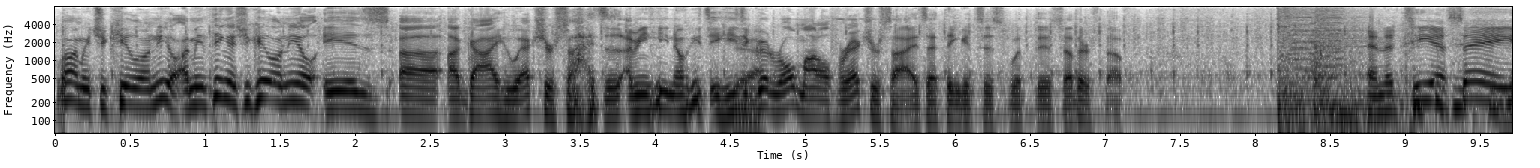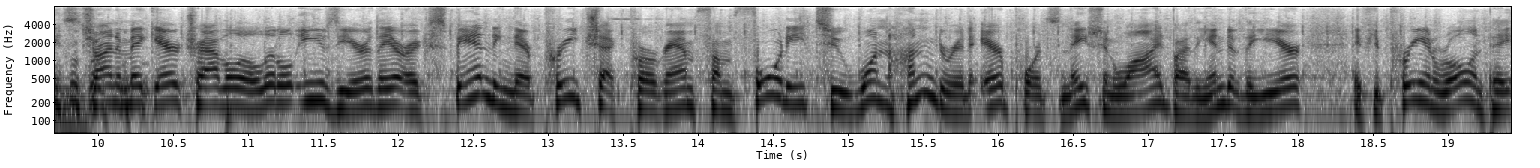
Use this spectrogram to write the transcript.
Well, I mean, Shaquille O'Neal. I mean, the thing is, Shaquille O'Neal is uh, a guy who exercises. I mean, you know, he's, he's Yeah. a good role model for exercise. I think it's just with this other stuff. And the TSA is trying to make air travel a little easier. They are expanding their pre check program from 40 to 100 airports nationwide by the end of the year. If you pre enroll and pay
